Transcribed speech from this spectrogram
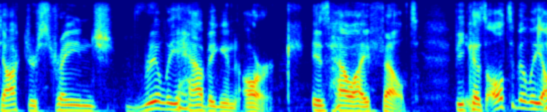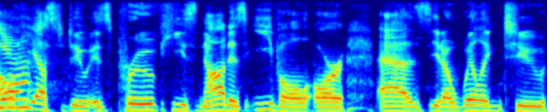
Doctor Strange really having an arc, is how I felt. Because ultimately, all Yeah. he has to do is prove he's not as evil or as, you know, willing to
